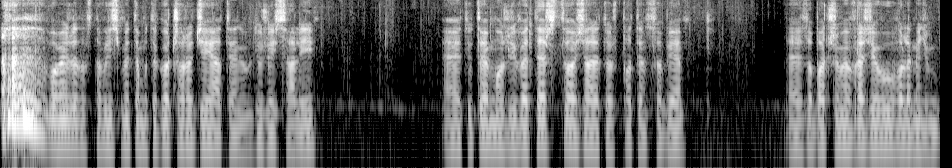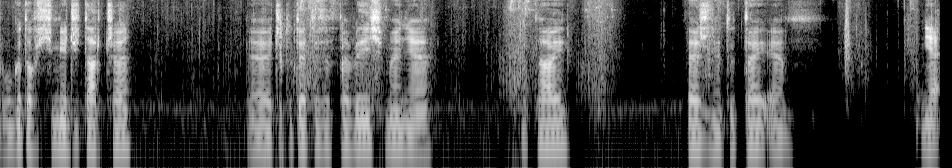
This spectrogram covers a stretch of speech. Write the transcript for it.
Bo wiem, że dostawiliśmy temu tego czarodzieja ten w dużej sali. E, tutaj możliwe też coś, ale to już potem sobie e, zobaczymy. W razie W wolę mieć gotowości mieć tarczę. E, czy tutaj coś zostawiliśmy? Nie. Tutaj. Też nie. Tutaj. E, nie.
